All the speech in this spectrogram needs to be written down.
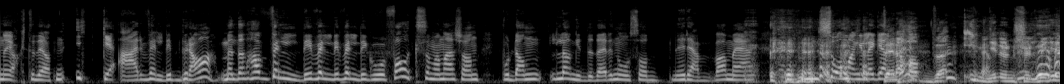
nøyaktig det at den ikke er veldig bra, men den har veldig veldig, veldig gode folk. Så man er sånn Hvordan lagde dere noe så ræva med så mange legender? Dere hadde ingen unnskyldninger.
